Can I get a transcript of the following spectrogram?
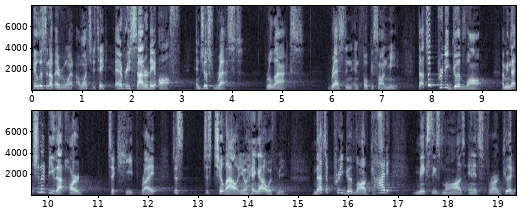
Hey, listen up, everyone. I want you to take every Saturday off and just rest, relax, rest and, and focus on me. That's a pretty good law. I mean, that shouldn't be that hard to keep, right? Just, just chill out, you know, hang out with me. And that's a pretty good law. God makes these laws and it's for our good.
